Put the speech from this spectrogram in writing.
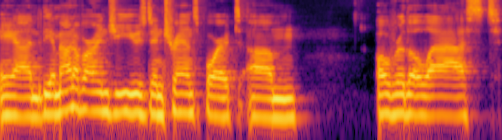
And the amount of RNG used in transport um, over the last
